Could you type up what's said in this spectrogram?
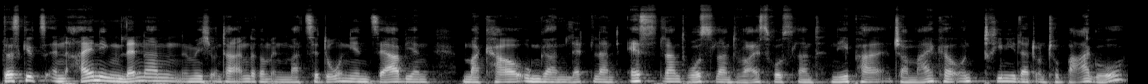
Das gibt's in einigen Ländern, nämlich unter anderem in Mazedonien, Serbien, Macau, Ungarn, Lettland, Estland, Russland, Weißrussland, Nepal, Jamaika und Trinidad und Tobago.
